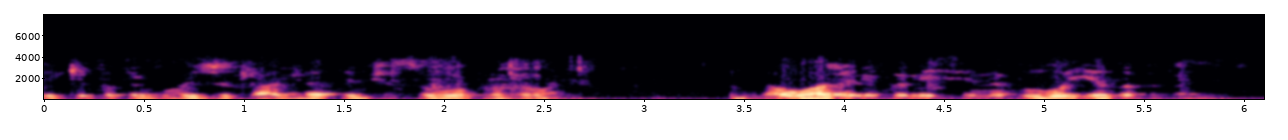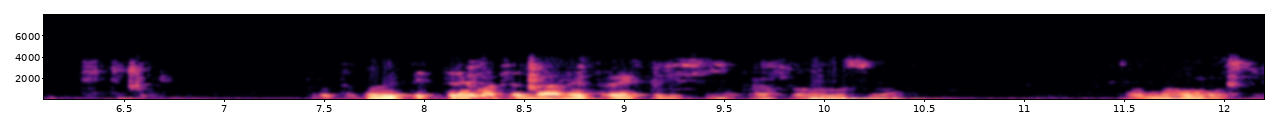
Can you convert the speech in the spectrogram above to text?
які потребують житла для тимчасового проживання. Зауважень у комісії не було, є запитання. Пропоную підтримати даний проект рішення. Прошу голосувати. Одноголосно.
